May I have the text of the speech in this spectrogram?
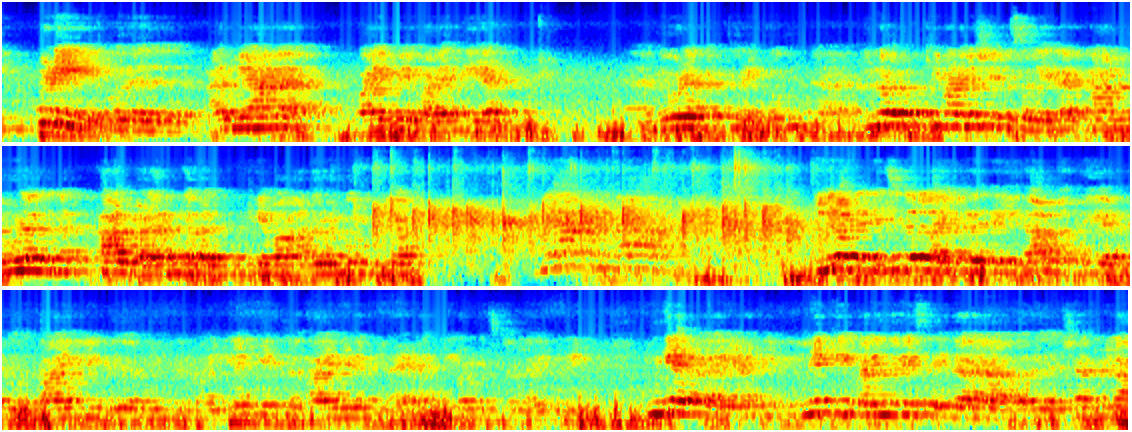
இப்படி ஒரு அருமையான வாய்ப்பை வழங்கிய நூலகத்துறைக்கும் இன்னொரு முக்கியமான விஷயத்த சொல்லிடுறேன். நான் நூலகத்தால் வளர்ந்தவள் முக்கியமாக அது ரொம்ப முக்கியம். ஈரோடு டிஜிட்டல் லைப்ரரி தான் வந்து எனக்கு ஒரு தாய் வீடு அப்படிங்கிற மாதிரி இலக்கியத்தில் தாய் வீடு அப்படின்னா எனக்கு ஈரோடு டிஜிட்டல் லைப்ரரி இங்கே எனக்கு இன்னைக்கு பரிந்துரை செய்த ஒரு ஷர்மிளா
